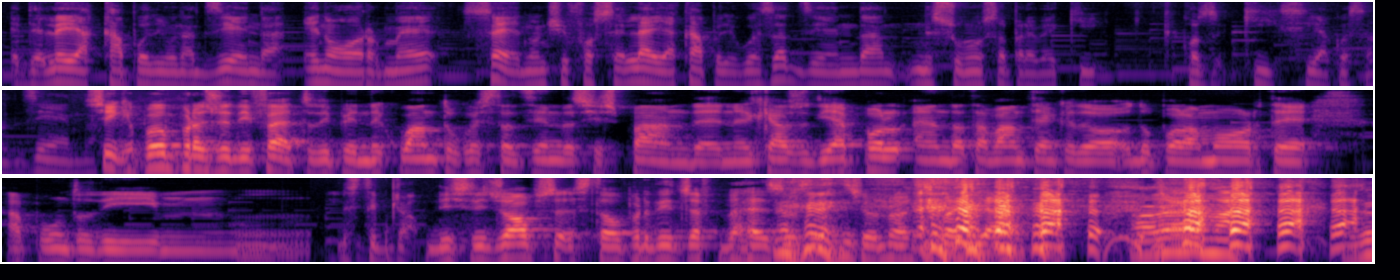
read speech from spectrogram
ed è lei a capo di un'azienda enorme. Se non ci fosse lei a capo di questa azienda, nessuno saprebbe chi, cosa, chi sia questa azienda. Sì, che poi è un pregio difetto, dipende quanto questa azienda si espande. Nel caso di Apple è andata avanti anche do, dopo la morte appunto di, mm, Steve Jobs. Di Steve Jobs, stavo per dire Jeff Bezos, cioè non è sbagliato. Vabbè, ma...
